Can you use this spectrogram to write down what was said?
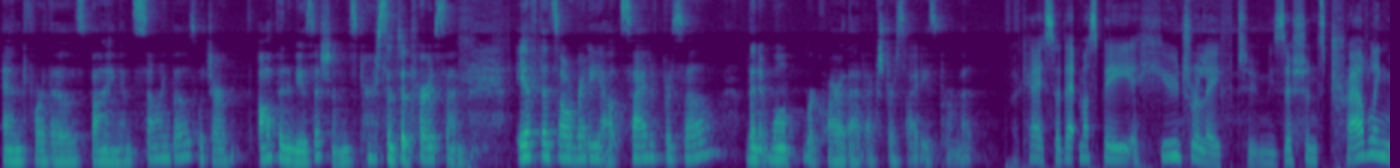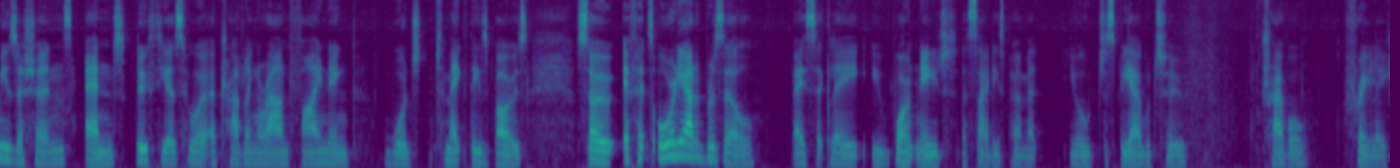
and for those buying and selling bows, which are often musicians person to person, if that's already outside of Brazil, then it won't require that extra CITES permit. Okay, so that must be a huge relief to musicians, traveling musicians, and luthiers who are traveling around finding wood to make these bows. So if it's already out of Brazil, basically you won't need a CITES permit. You'll just be able to travel freely.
